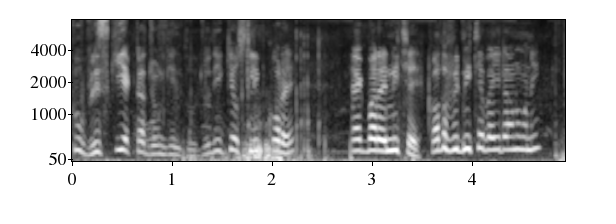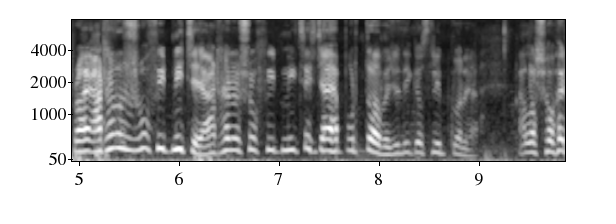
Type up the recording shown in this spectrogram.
খুব রিস্কি একটা জোন কিন্তু। যদি কেউ স্লিপ করে একবারে নিচে কত ফিট নিচে ভাই এটা আনুমানিক? প্রায় আঠারোশো ফিট নিচে আঠারোশো ফিট নিচে যায় পড়তে হবে যদি কেউ স্লিপ করে। আল্লাহ সবাই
